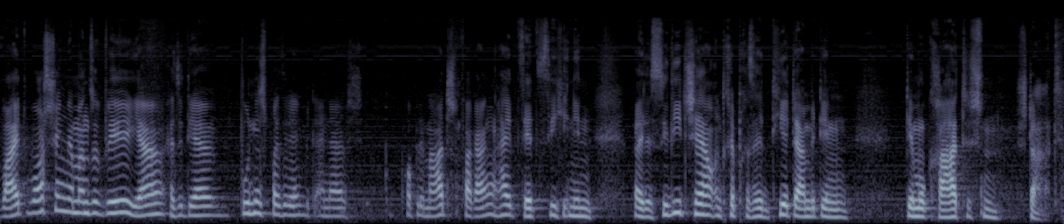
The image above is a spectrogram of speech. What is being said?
Whitewashing, wenn man so will. Ja? Also der Bundespräsident mit einer problematischen Vergangenheit setzt sich in den bei der City Chair und repräsentiert damit den demokratischen Staat.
